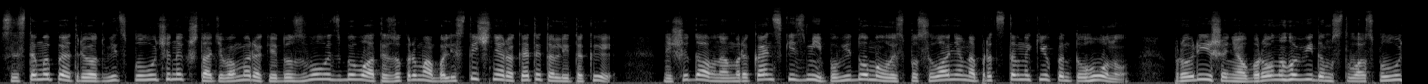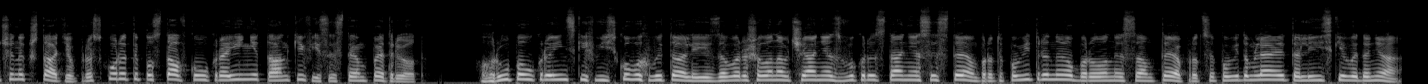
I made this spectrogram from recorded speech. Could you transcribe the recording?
Системи Петріот від Сполучених Штатів Америки дозволить збивати, зокрема, балістичні ракети та літаки. Нещодавно американські ЗМІ повідомили з посиланням на представників Пентагону про рішення оборонного відомства Сполучених Штатів прискорити поставку Україні танків і систем Петріот. Група українських військових в Італії завершила навчання з використання систем протиповітряної оборони САМТЕ. Про це повідомляє італійське видання.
